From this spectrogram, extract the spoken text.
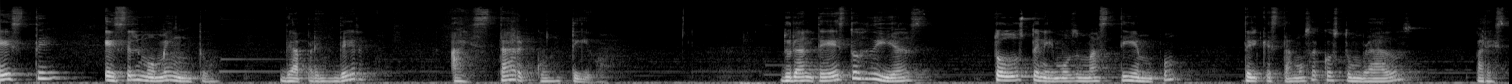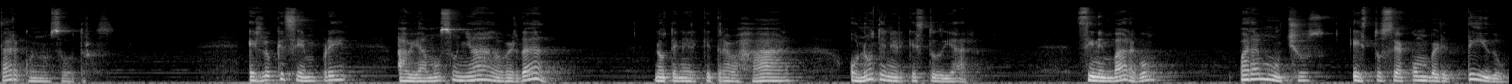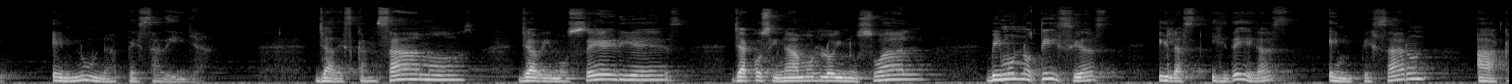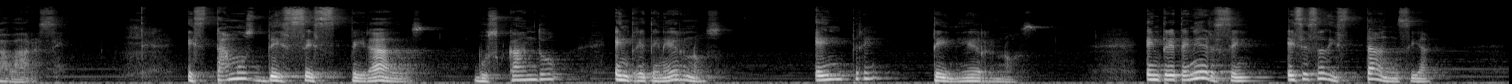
Este es el momento de aprender a estar contigo. Durante estos días todos tenemos más tiempo del que estamos acostumbrados para estar con nosotros. Es lo que siempre habíamos soñado, ¿verdad? No tener que trabajar o no tener que estudiar. Sin embargo, para muchos esto se ha convertido en una pesadilla. Ya descansamos, ya vimos series, ya cocinamos lo inusual, vimos noticias y las ideas empezaron a acabarse. Estamos desesperados buscando entretenernos, entretenernos. Entretenerse es esa distancia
